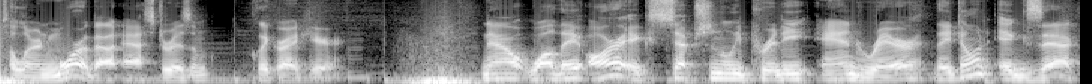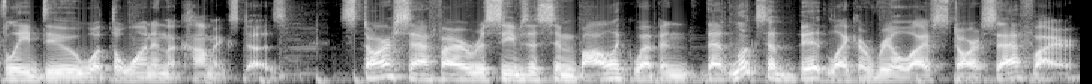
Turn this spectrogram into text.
To learn more about asterism, click right here. Now, while they are exceptionally pretty and rare, they don't exactly do what the one in the comics does. Star Sapphire receives a symbolic weapon that looks a bit like a real life Star Sapphire.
